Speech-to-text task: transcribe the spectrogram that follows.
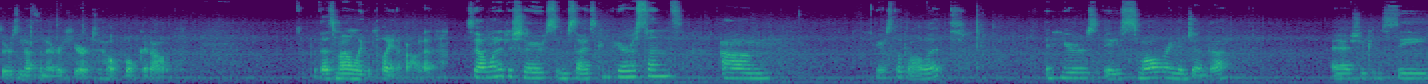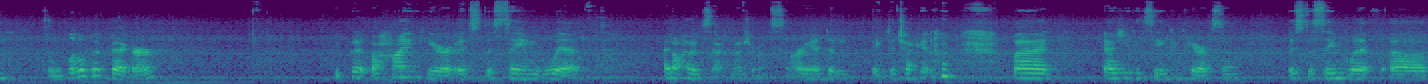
there's nothing over here to help bulk it up. But that's my only complaint about it. So I wanted to show you some size comparisons. Um, here's the wallet, and here's a small ring agenda. And as you can see, it's a little bit bigger. If you put it behind here, it's the same width. I don't have exact measurements, sorry, I didn't think to check it. but as you can see in comparison, it's the same width of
